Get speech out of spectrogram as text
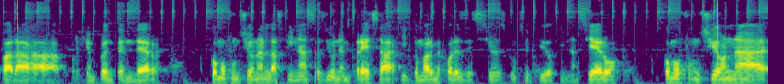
para, por ejemplo, entender cómo funcionan las finanzas de una empresa y tomar mejores decisiones con sentido financiero, cómo funciona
